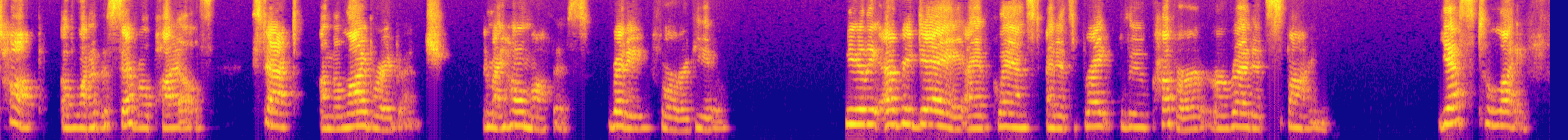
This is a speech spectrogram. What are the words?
top of one of the several piles stacked on the library bench in my home office, ready for review. Nearly every day I have glanced at its bright blue cover or read its spine. Yes to life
